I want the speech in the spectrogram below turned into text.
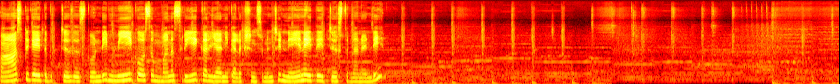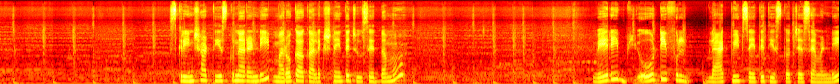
ఫాస్ట్గా అయితే బుక్ చేసేసుకోండి. మీకోసం మన శ్రీ కళ్యాణి కలెక్షన్స్ నుంచి నేనైతే ఇచ్చేస్తున్నానండి. స్క్రీన్ షాట్ తీసుకున్నారండి. మరొక కలెక్షన్ అయితే చూసేద్దాము. వెరీ బ్యూటిఫుల్ బ్లాక్ బీట్స్ అయితే తీసుకొచ్చేసామండి.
